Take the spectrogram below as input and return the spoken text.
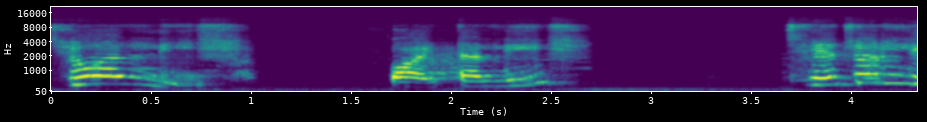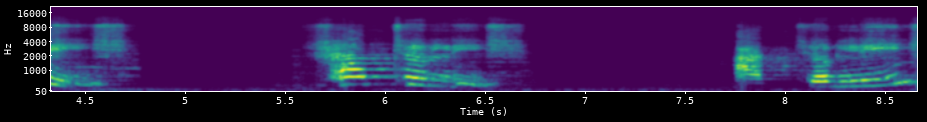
চুয়াল্লিশ, পঁয়তাল্লিশ, ছেচল্লিশ, সাতচল্লিশ, আটচল্লিশ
